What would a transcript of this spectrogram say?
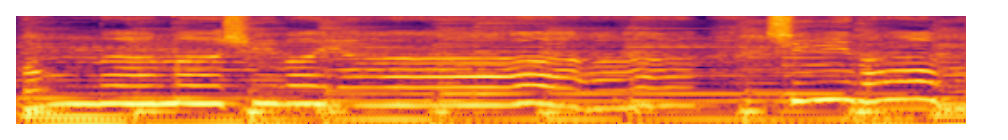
をおなましわやしわを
